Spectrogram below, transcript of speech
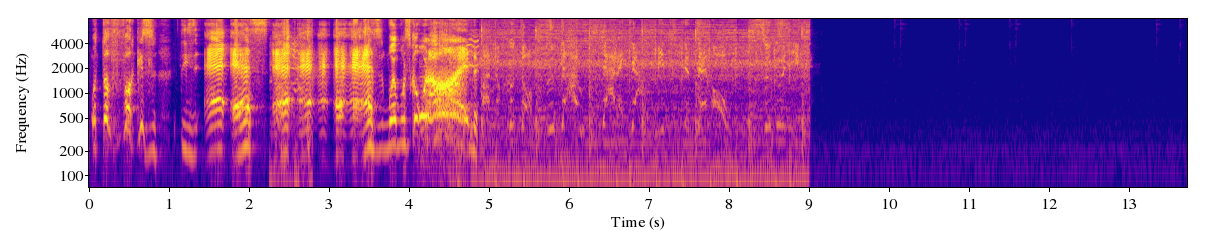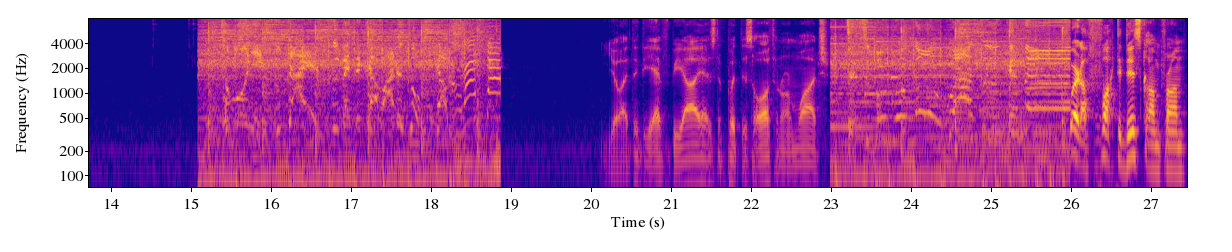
What the fuck is these ass ass? What, what's going on? Yo, I think the FBI has to put this author on watch. Where the fuck did this come from?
